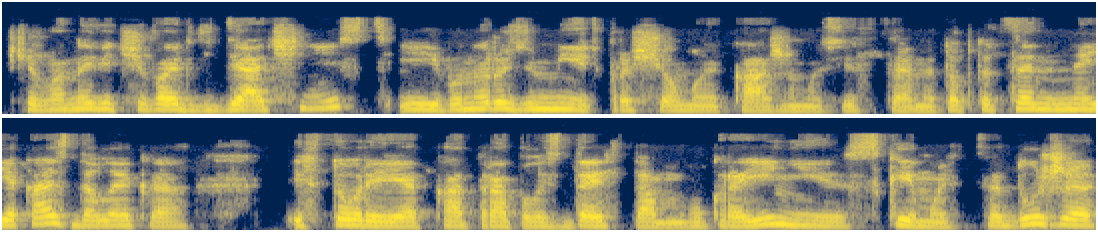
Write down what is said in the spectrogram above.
що вони відчувають вдячність і вони розуміють, про що ми кажемо зі сцени. Тобто, це не якась далека історія, яка трапилась десь там в Україні з кимось. Це дуже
